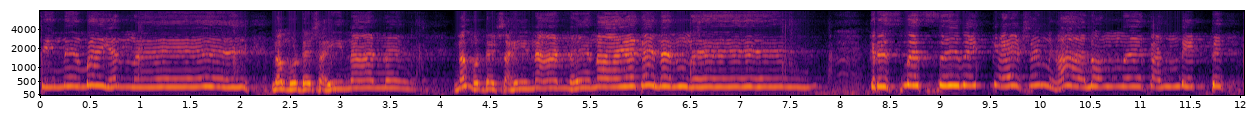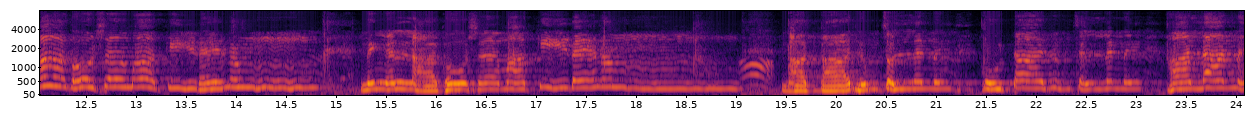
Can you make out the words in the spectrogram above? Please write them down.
സിനിമയെന്ന്. നമ്മുടെ ഷൈനാണ് നമ്മുടെ ഷൈനാണ് നായകനെന്ന്. ക്രിസ്മസ് വെക്കേഷൻ ഹാലൊന്ന് കണ്ടിട്ട് ആഘോഷമാക്കിയിടണം. നിങ്ങൾ ആഘോഷമാക്കിയിടണം. നാട്ടാരും ചൊല്ലണ് കൂട്ടാരും ചെല്ലണ് ഹാലാണ്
